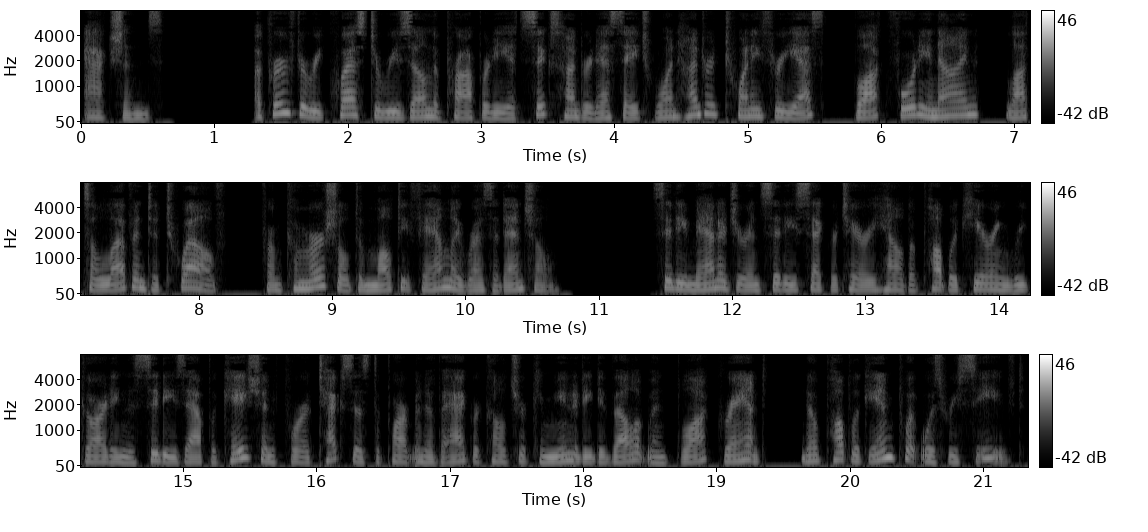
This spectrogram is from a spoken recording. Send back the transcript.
Actions. Approved a request to rezone the property at 600 SH 123S, Block 49, lots 11 to 12, from commercial to multifamily residential. City Manager and City Secretary held a public hearing regarding the city's application for a Texas Department of Agriculture Community Development block grant. No public input was received.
